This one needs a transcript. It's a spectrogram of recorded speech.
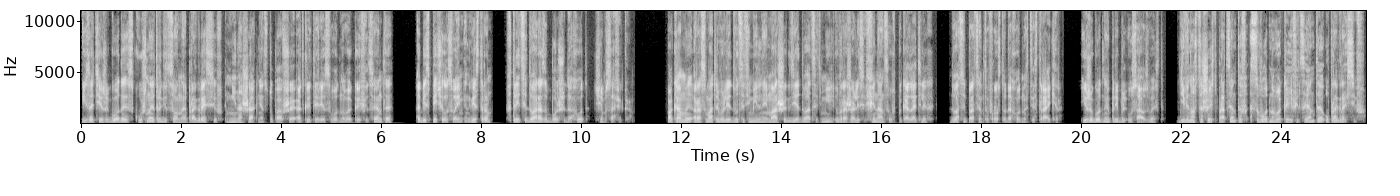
и за те же годы скучная традиционная Progressive, ни на шаг не отступавшая от критерия сводного коэффициента, обеспечила своим инвесторам в 32 раза больший доход, чем Safeco. Пока мы рассматривали 20-мильные марши, где 20 миль выражались в финансовых показателях, 20% роста доходности Stryker, ежегодная прибыль у Southwest, 96% сводного коэффициента у Progressive.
